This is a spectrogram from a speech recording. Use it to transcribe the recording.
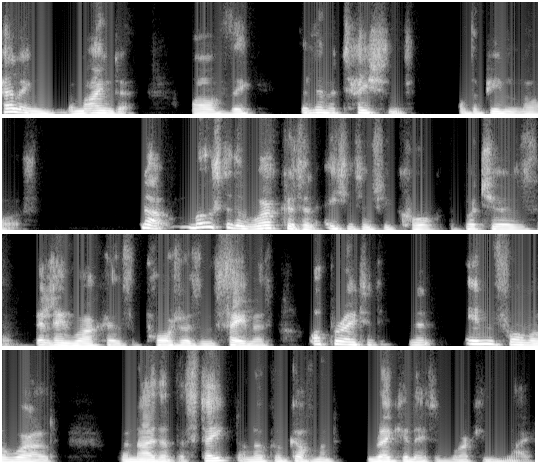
telling reminder of the, the limitations of the penal laws. Now, most of the workers in 18th century Cork, the butchers, the building workers, the porters, and sailors, operated in an informal world where neither the state nor local government regulated working life.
